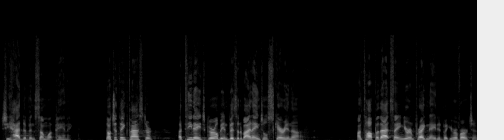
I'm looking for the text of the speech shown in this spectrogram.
she had to have been somewhat panicked. Don't you think, Pastor? A teenage girl being visited by an angel is scary enough. On top of that, saying you're impregnated, but you're a virgin.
